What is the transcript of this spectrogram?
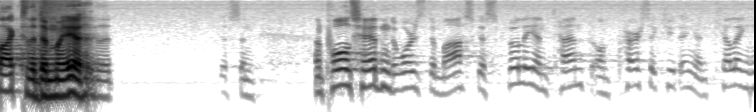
back to the Damascus. And Paul's heading towards Damascus, fully intent on persecuting and killing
